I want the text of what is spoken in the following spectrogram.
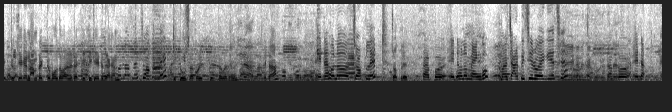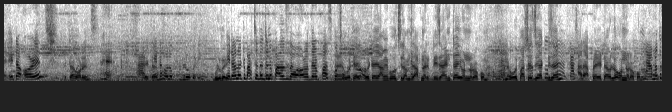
একটু কেকের নামটা একটু বলতে পারেন এটা কি কি কেক একটু দেখান। চকলেট। একটু উঁচা করে একটু দেখেন। এটা? এটা হলো চকলেট। চকলেট। তারপর এটা হলো ম্যাঙ্গো মানে চার পিসি রয়ে গিয়েছে। তারপর এটা এটা অরেঞ্জ এটা অরেঞ্জ হ্যাঁ আর এটা? এটা হলো ব্লুবেরি? এটা হলো একটু বাচ্চাদের জন্য পালস দাও ওদের পাস হ্যাঁ পছন্দ ওইটাই ওইটাই আমি বলছিলাম যে আপনার ডিজাইনটাই অন্যরকম। মানে ওই পাশে যে আমরা এক তো ডিজাইন হ্যাঁ, আর আপনার এটা হলো অন্যরকম। হ্যাঁ আমরা তো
